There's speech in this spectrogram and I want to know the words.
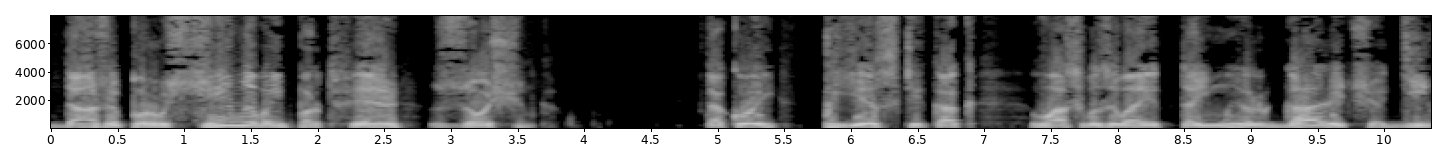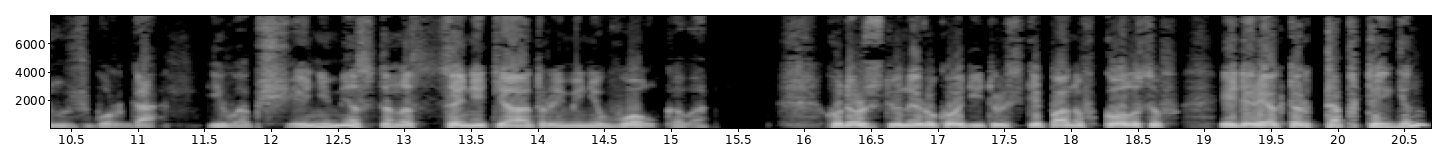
даже парусиновый портфель Зощенко. Такой пьески, как вас вызывает Таймыр Галича Гинзбурга, и вообще не место на сцене театра имени Волкова. Художественный руководитель Степанов Колосов и директор Топтыгин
